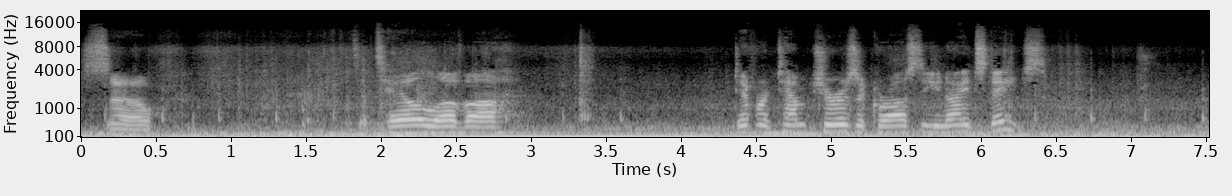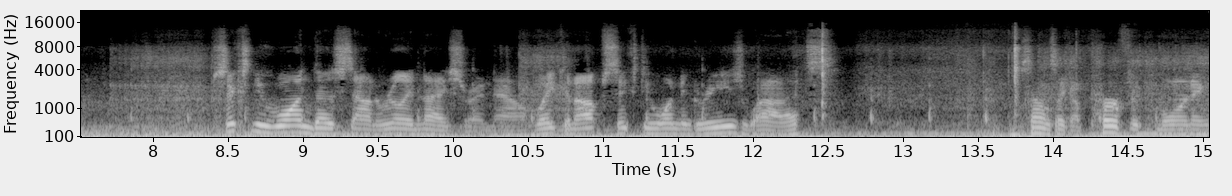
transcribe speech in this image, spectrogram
So it's a tale of uh, different temperatures across the United States. 61 does sound really nice right now. Waking up 61 degrees, wow, that's sounds like a perfect morning.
